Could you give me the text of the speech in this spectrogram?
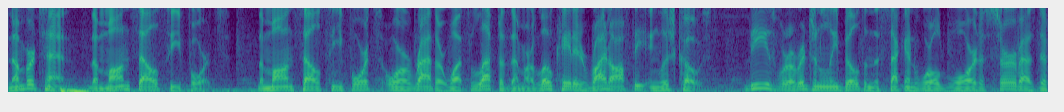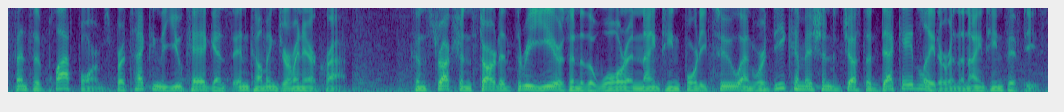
Number 10. The Maunsell Sea Forts The Maunsell Sea Forts, or rather what's left of them, are located right off the English coast. These were originally built in the Second World War to serve as defensive platforms, protecting the UK against incoming German aircraft. Construction started three years into the war in 1942 and were decommissioned just a decade later in the 1950s.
